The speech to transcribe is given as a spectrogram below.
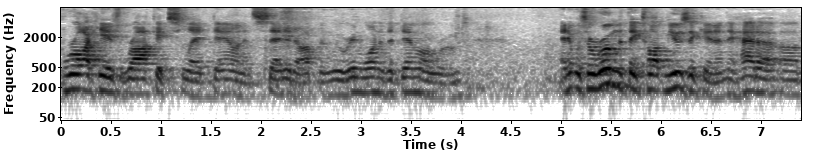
brought his rocket sled down and set it up, and we were in one of the demo rooms. And it was a room that they taught music in, and they had a, a,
